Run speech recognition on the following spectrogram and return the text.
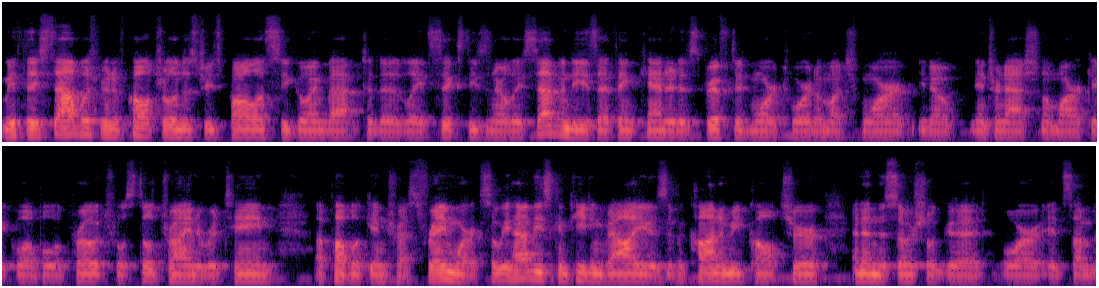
with the establishment of cultural industries policy going back to the late 60s and early 70s, I think Canada's drifted more toward a much more, you know, international market, global approach while still trying to retain a public interest framework. So we have these competing values of economy, culture, and then the social good, or it's some,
